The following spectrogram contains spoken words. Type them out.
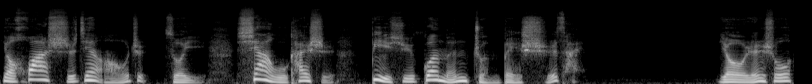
要花时间熬制，所以下午开始必须关门准备食材。有人说。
